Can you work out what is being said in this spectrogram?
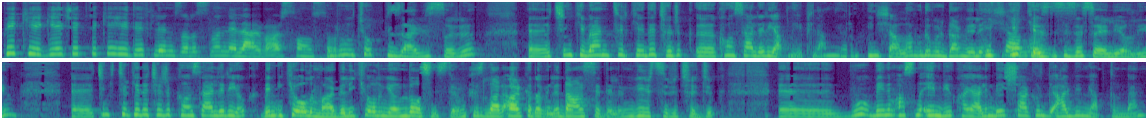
Peki gelecekteki hedefleriniz arasında neler var? Son soru. Bu çok güzel bir soru. Ee, Çünkü ben Türkiye'de çocuk e, konserleri yapmayı planlıyorum. İnşallah bu da buradan böyle ilk, İnşallah. ilk kez size söylüyor olayım. Ee, Çünkü Türkiye'de çocuk konserleri yok. Benim iki oğlum var. Böyle iki oğlum yanında olsun istiyorum. Kızlar arkada böyle dans edelim. Bir sürü çocuk. Ee, Bu benim aslında en büyük hayalim. Beş şarkılık bir albüm yaptım ben.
